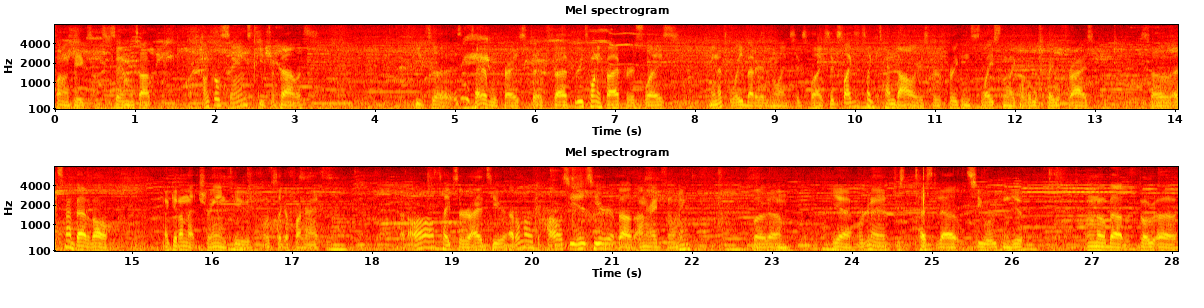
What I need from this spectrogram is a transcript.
Funnel cakes, say on top. Uncle Sam's Pizza Palace. Pizza isn't terribly priced. It's uh, 3.25 for a slice. I mean, that's way better than like Six Flags. Six Flags, it's like $10 for a freaking slice and like a little plate of fries. So that's not bad at all. I get on that train too. It looks like a fun ride. Got all types of rides here. I don't know what the policy is here about on-ride filming, but um, yeah, we're gonna just test it out. See what we can do. I don't know about uh,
